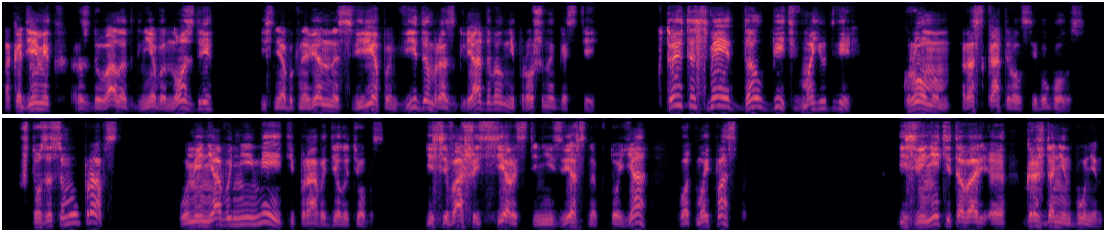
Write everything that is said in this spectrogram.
Академик раздувал от гнева ноздри и с необыкновенно свирепым видом разглядывал непрошенных гостей. «Кто это смеет долбить в мою дверь?» Громом раскатывался его голос. «Что за самоуправство? У меня вы не имеете права делать обыск. Если вашей серости неизвестно, кто я, вот мой паспорт. Извините, товарищ э, гражданин Бунин,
